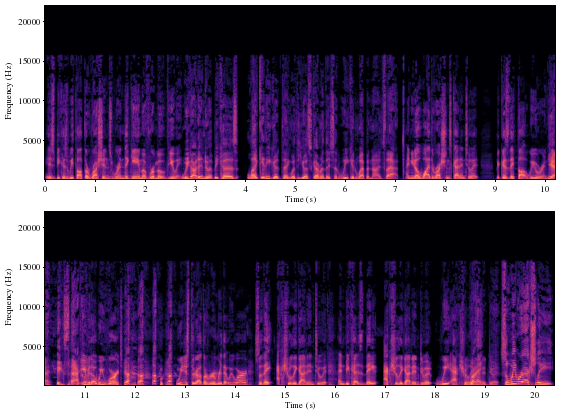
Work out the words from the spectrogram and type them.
is because we thought the Russians were in the game of remote viewing. we got into it because, like any good thing with the U.S. government, they said we can weaponize that. And you know why the Russians got into it? Because they thought we were into Yeah, exactly. Even though we weren't. we just threw out the rumor that we were, so they actually got into it. And because they actually got into it, we actually got Right. into it. So we were actually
